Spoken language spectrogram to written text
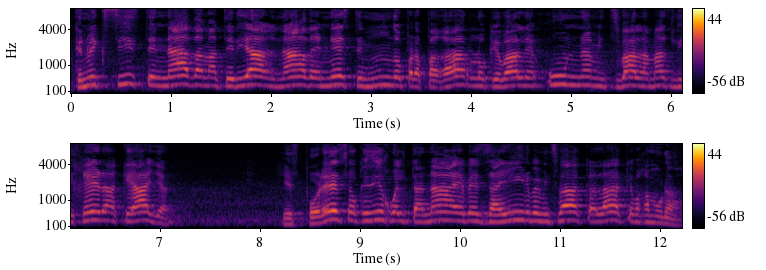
Porque no existe nada material, nada en este mundo para pagar lo que vale una mitzvah, la más ligera que haya. Y es por eso que dijo el Tanae, Bezair, Mitzvah, Kalá, que Bajamurá.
